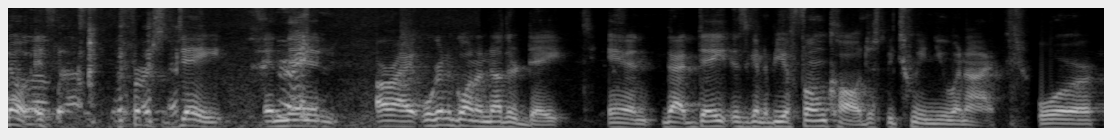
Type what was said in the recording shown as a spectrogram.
No, it's the first date. And right. then, all right, we're going to go on another date and that date is going to be a phone call just between you and I, or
